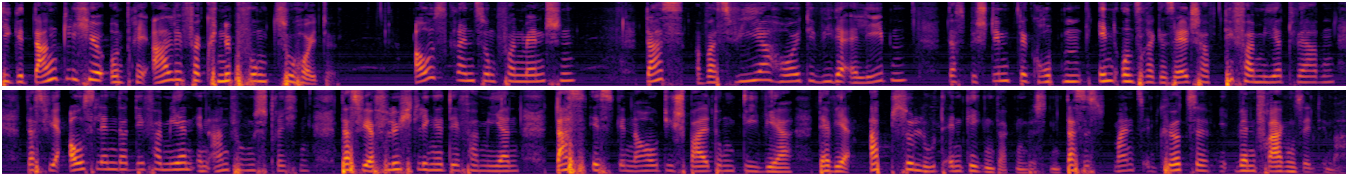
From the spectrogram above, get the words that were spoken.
die gedankliche und reale Verknüpfung zu heute. Ausgrenzung von Menschen das, was wir heute wieder erleben, dass bestimmte Gruppen in unserer Gesellschaft diffamiert werden, dass wir Ausländer diffamieren, in Anführungsstrichen, dass wir Flüchtlinge diffamieren, das ist genau die Spaltung, die wir, der wir absolut entgegenwirken müssten. Das ist meins in Kürze, wenn Fragen sind immer.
